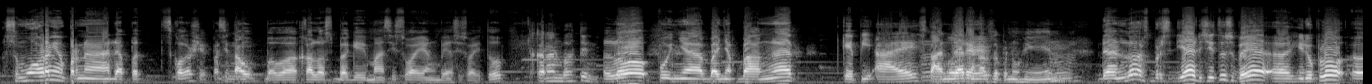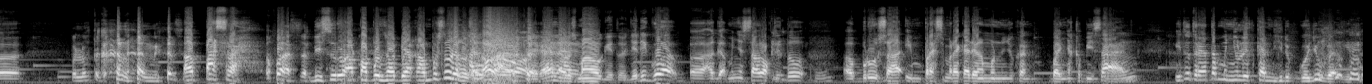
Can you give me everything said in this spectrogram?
semua orang yang pernah dapat scholarship pasti tahu bahwa kalau sebagai mahasiswa yang beasiswa itu Tekanan batin. lo punya banyak banget KPI standar Oke. yang harus lo penuhin. Dan lo harus bersedia di situ sebenarnya eh, hidup lo eh, Penuh tekanan kan. eh, pasrah. Apa? disuruh apa pun sama pihak kampus lo udah gak bisa Oh, nolak ya kan? Iya, harus mau gitu. Jadi gue agak menyesal waktu itu eh, berusaha impress mereka dengan menunjukkan banyak kebisaan. Itu ternyata menyulitkan hidup gue juga gitu.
